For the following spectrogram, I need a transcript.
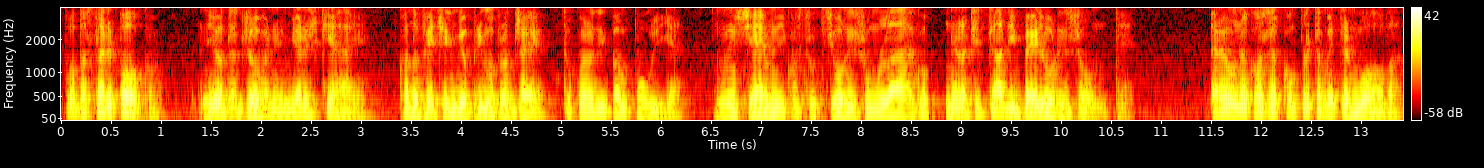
Può bastare poco. Io da giovane mi arrischiai quando feci il mio primo progetto, quello di Pampuglia, un insieme di costruzioni su un lago nella città di Belo Horizonte. Era una cosa completamente nuova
